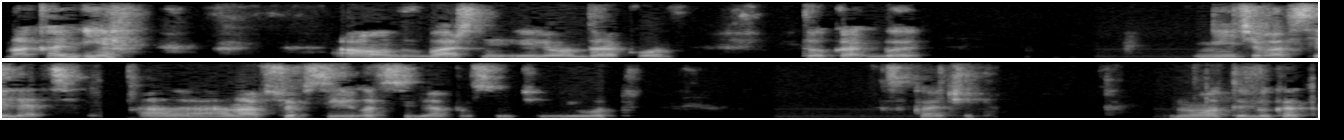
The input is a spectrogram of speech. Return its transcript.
на коне, а он в башне или он дракон, то как бы нечего вселять. А она все вселила в себя, по сути, и вот скачет. Ну, а ты бы как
